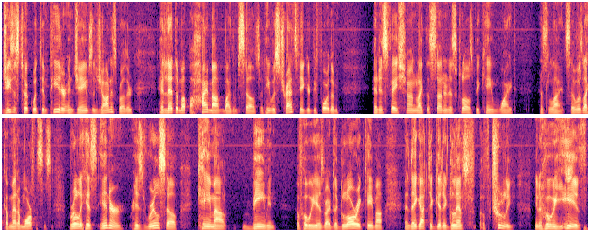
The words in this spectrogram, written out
Jesus took with him Peter and James and John his brother and led them up a high mountain by themselves. And he was transfigured before them, and his face shone like the sun, and his clothes became white as light. So it was like a metamorphosis. Really, his inner, his real self came out beaming of who he is, right? The glory came out, and they got to get a glimpse of truly, you know, who he is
